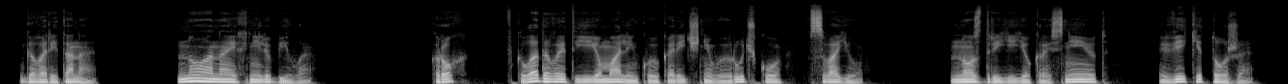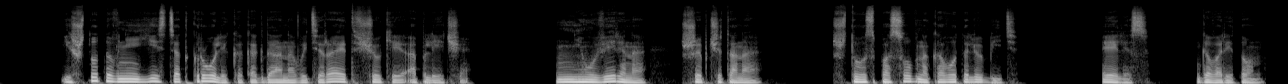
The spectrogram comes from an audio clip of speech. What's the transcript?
— говорит она. Но она их не любила. Крох вкладывает ее маленькую коричневую ручку в свою. Ноздри ее краснеют, веки тоже. И что-то в ней есть от кролика, когда она вытирает щеки о плечи. «Не уверена», — шепчет она, — «что способна кого-то любить». «Элис», — говорит он.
